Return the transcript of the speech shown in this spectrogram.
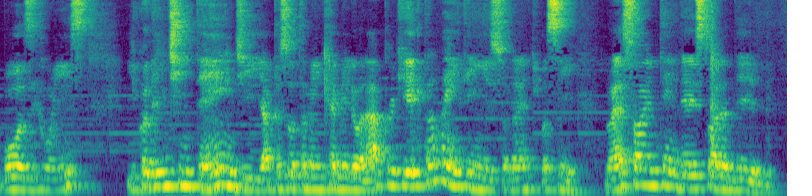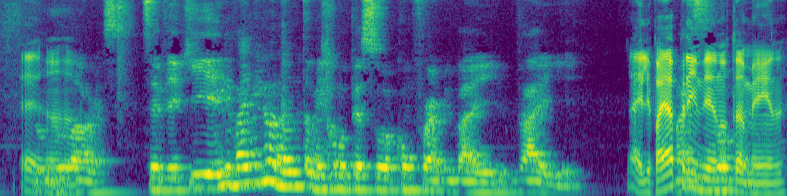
boas e ruins e quando a gente entende e a pessoa também quer melhorar, porque ele também tem isso, né? Tipo assim, não é só entender a história dele, é, do, do Lawrence. Você vê que ele vai melhorando também como pessoa conforme vai. vai é, ele vai aprendendo também, né?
